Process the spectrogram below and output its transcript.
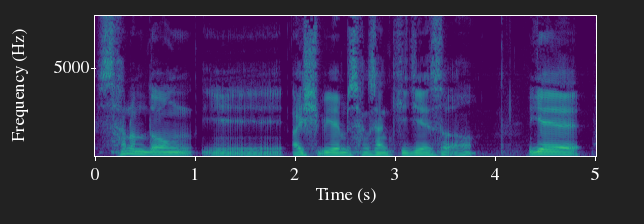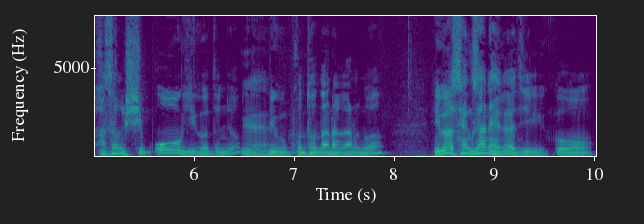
산원동 이 ICBM 생산 기지에서 이게 화성 15호기거든요. 예. 미국 본토 날아가는 거 이거 생산해 가지고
